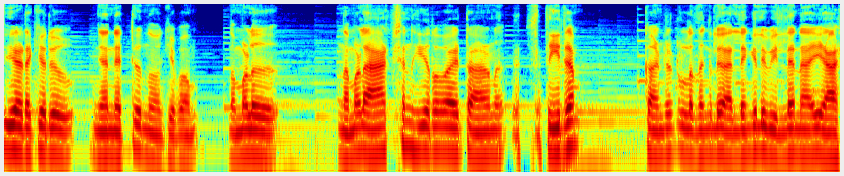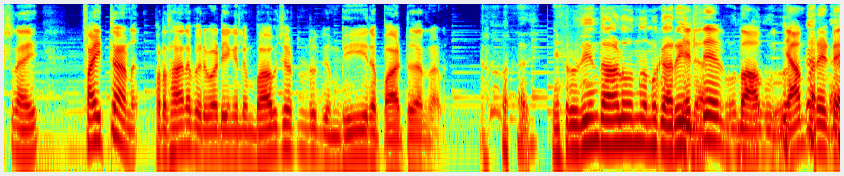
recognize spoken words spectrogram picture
ഈ ഇടയ്ക്കൊരു ഞാൻ നെറ്റ് നോക്കിയപ്പം നമ്മൾ നമ്മൾ ആക്ഷൻ ഹീറോ ആയിട്ടാണ് സ്ഥിരം കണ്ടിട്ടുള്ളതെങ്കിലും അല്ലെങ്കിൽ വില്ലനായി ആക്ഷനായി ഫൈറ്റാണ് പ്രധാന പരിപാടിയെങ്കിലും ബാബു ചേട്ടൻ ഒരു ഗംഭീര പാട്ടുകാരനാണ്. ശ്രുതിയും നമുക്ക് അറിയില്ല എന്റെ ബാബു ഞാൻ പറയട്ടെ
